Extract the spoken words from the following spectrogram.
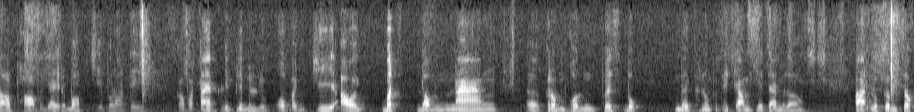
ដល់ផលប្រយោជន៍របស់ប្រជាពលរដ្ឋទេក៏ប៉ុន្តែភ្លាមៗលោកក៏បញ្ជាឲ្យបិទតំណាងក្រុមហ៊ុន Facebook នៅក្នុងប្រទេសកម្ពុជាតែម្ដងបាទលោកកឹមសុខ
